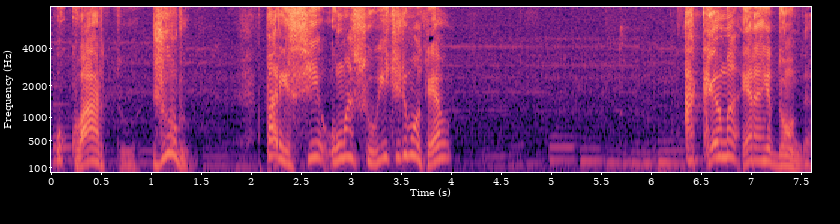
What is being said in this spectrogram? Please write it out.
O quarto, juro, parecia uma suíte de motel. A cama era redonda.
